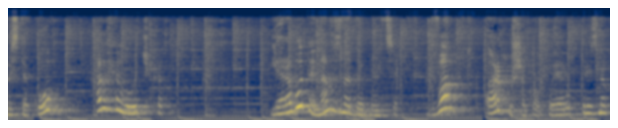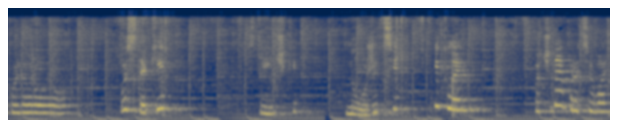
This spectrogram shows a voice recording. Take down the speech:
Ось такого ангелочка. Для роботи нам знадобиться два аркуша паперу різнокольорового, ось такі стрічки, ножиці і клей. Починаємо працювати.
